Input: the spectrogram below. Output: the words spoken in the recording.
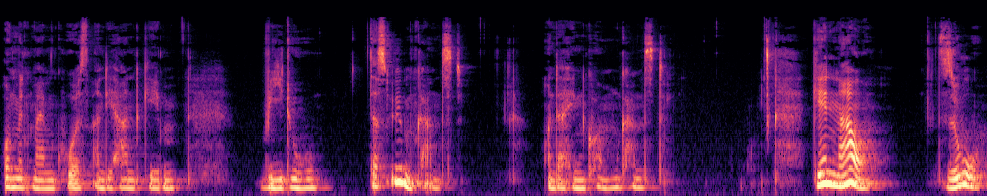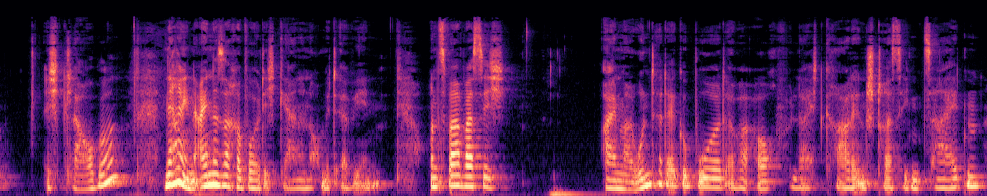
und mit meinem Kurs an die Hand geben, wie du das üben kannst. und dahin kommen kannst. Genau. So. Ich glaube, nein, eine Sache wollte ich gerne noch mit erwähnen. Und zwar, was ich einmal unter der Geburt, aber auch vielleicht gerade in stressigen Zeiten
